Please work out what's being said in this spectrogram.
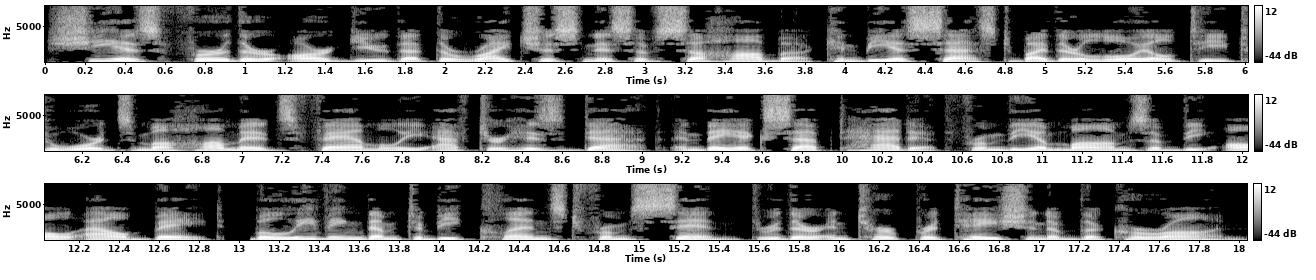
Shias further argue that the righteousness of Sahaba can be assessed by their loyalty towards Muhammad's family after his death and they accept hadith from the imams of the Ahl al-Bayt, believing them to be cleansed from sin through their interpretation of the Quran,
